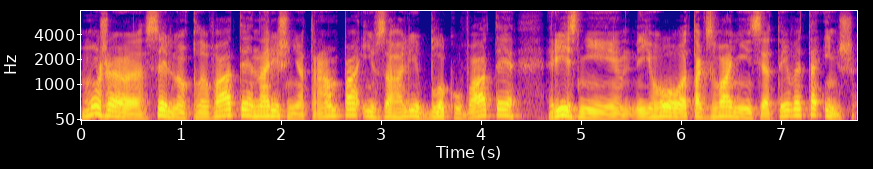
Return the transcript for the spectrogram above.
може сильно впливати на рішення Трампа і взагалі блокувати різні його так звані ініціативи та інше.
